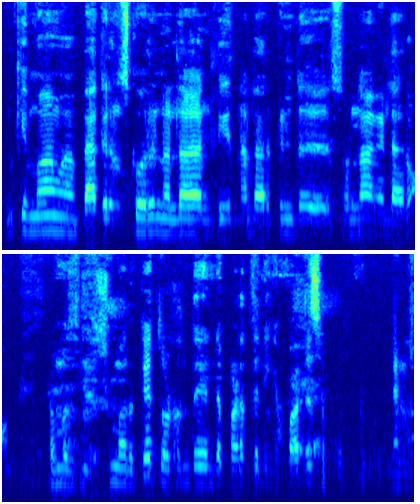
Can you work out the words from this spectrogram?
முக்கியமாக பேக்ரவுண்ட் ஸ்கோரு நல்லா இருந்து- நல்லா இருக்குன்னு சொன்னாங்க எல்லாரும். ரொம்ப சந்தோஷமா இருக்கு. தொடர்ந்து இந்த படத்தை நீங்க பார்த்து சப்போர்ட் பண்ணுங்க.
